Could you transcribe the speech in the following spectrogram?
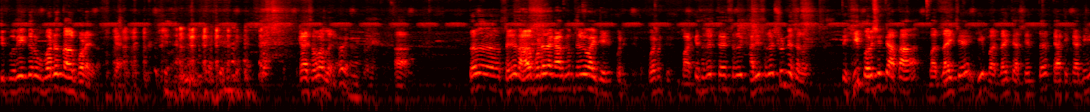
ती पूर्वी तर उभारच नाळं फोडायचं. काय? काय समजलं का? हा. तर सगळे नाळं फोडायचा कार्यक्रम सगळे व्हायचे पण पण बाकी सगळे सगळे खाली सगळं शून्य सगळं. तर ही परिस्थिती आता बदलायची आहे. ही बदलायची असेल तर त्या ठिकाणी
